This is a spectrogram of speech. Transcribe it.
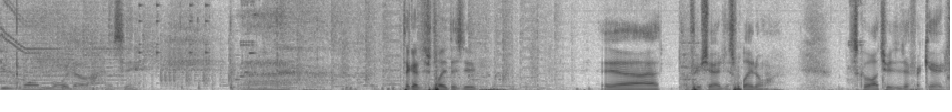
I do one more though. Let's see. Uh, I think I just played this dude. Yeah, I'm pretty sure I just played him. It's cool. I'll choose a different character.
